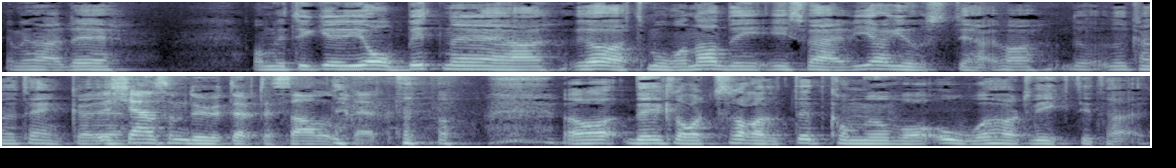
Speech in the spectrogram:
Jag menar, det, om vi tycker det är jobbigt när det är rötmånad i, i Sverige i augusti här, va? Då, då kan du tänka Det dig. känns som du är ute efter saltet. Ja, det är klart saltet kommer att vara oerhört viktigt här.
